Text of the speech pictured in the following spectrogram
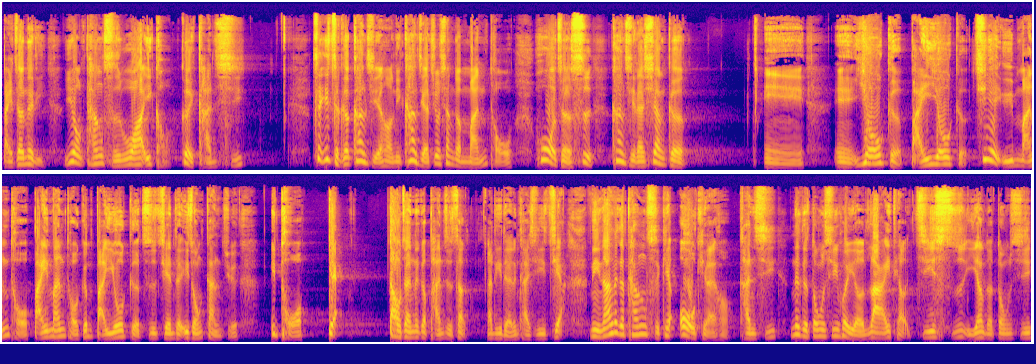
摆在那里，用汤匙挖一口，可以看西。这一整个看起来哈，你看起来就像个馒头，或者是看起来像个，诶诶优格白优格，介于馒头白馒头跟白优格之间的一种感觉，一坨倒在那个盘子上，啊，你的人开始一夹，你拿那个汤匙给抠起来哈，看西那个东西会有拉一条鸡丝一样的东西，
